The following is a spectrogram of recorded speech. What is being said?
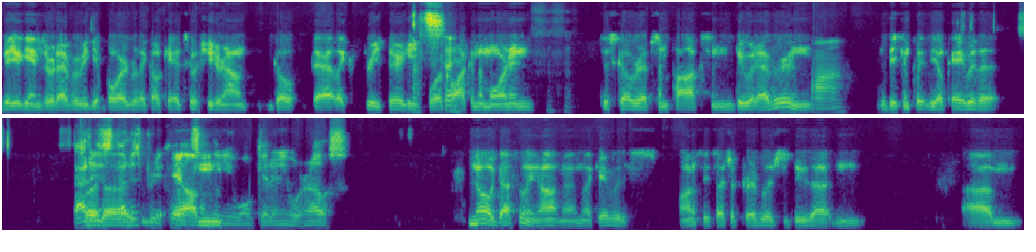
video games or whatever. We get bored. We're like, okay, let's go shoot around. Go there at like 3.30, That's 4 sick. o'clock in the morning. Just go rip some pucks and do whatever, and Wow. We'd be completely okay with it. That But, is uh, that is pretty cool. yeah, um, something you won't get anywhere else. No, definitely not, man. Like it was honestly such a privilege to do that, and um,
